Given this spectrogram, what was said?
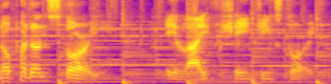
n o p a d o n Story a life changing story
